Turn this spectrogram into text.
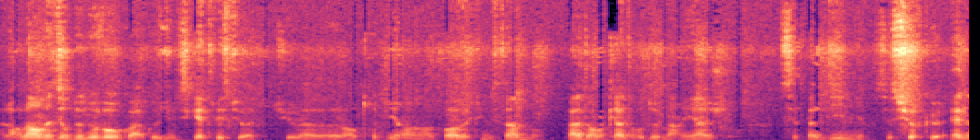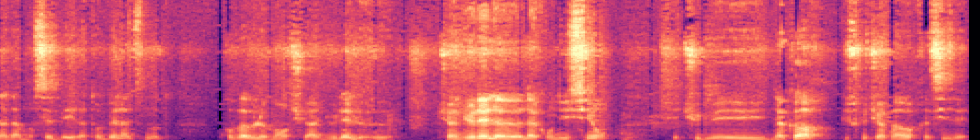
Alors là, on va dire de nouveau, quoi, à cause d'une cicatrice, tu vas, tu vas entretenir un rapport avec une femme, pas dans le cadre de mariage, c'est pas digne. C'est sûr que En Adam il a tombé la Probablement, tu as annulé, le, tu as annulé la condition, et tu lui es d'accord, puisque tu n'as pas précisé.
